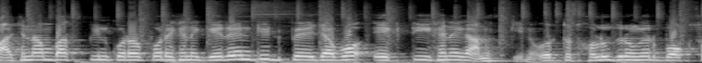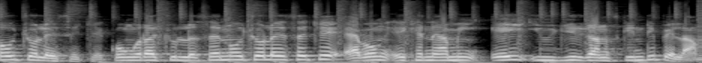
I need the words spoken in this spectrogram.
পাঁচ নাম্বার স্পিন করার পর এখানে গ্যারেন্টিড পেয়ে যাব একটি এখানে গান স্কিন অর্থাৎ হলুদ রঙের বক্সও চলে এসেছে। কংগ্রাচুলেশনও চলে এসেছে এবং এখানে আমি এই ইউজির গান স্কিনটি পেলাম।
